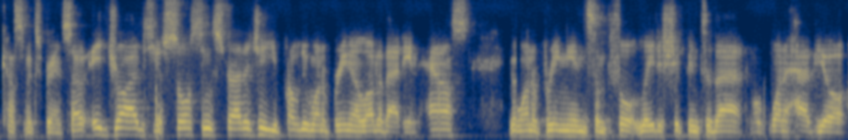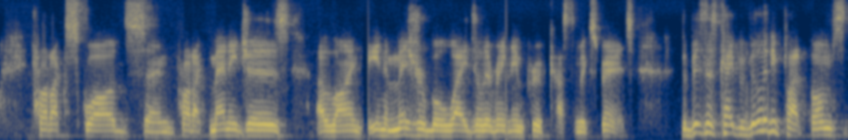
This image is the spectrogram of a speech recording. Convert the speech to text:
customer experience. So it drives your sourcing strategy. You probably want to bring a lot of that in house. We want to bring in some thought leadership into that. We want to have your product squads and product managers aligned in a measurable way, delivering an improved customer experience. the business capability platforms,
